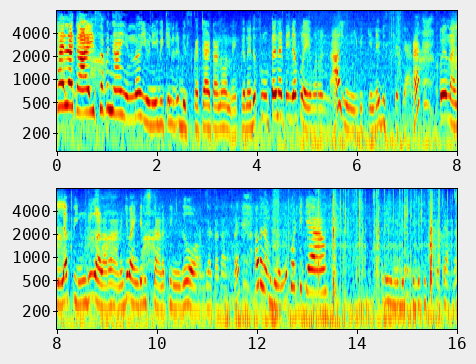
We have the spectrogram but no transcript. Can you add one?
ഹലോ ഗായ്സ് അപ്പം ഞാൻ ഇന്ന് യുണീബിക്കിന്റെ ഒരു ബിസ്ക്കറ്റ് ആയിട്ടാണ് വന്നേക്കുന്നത്. ഇത് ഫ്രൂട്ട് നട്ടിന്റെ ഫ്ലേവർ അല്ല. യുണീബിക്കിന്റെ ബിസ്ക്കറ്റാണ് അപ്പോൾ ഇത് നല്ല പിങ്ക് കളറാണ് എനിക്ക് ഭയങ്കര ഇഷ്ടമാണ് പിങ്ക് ഓറഞ്ച് ഒക്കെ കളറ് അപ്പോൾ നമുക്കിതൊന്ന് പൊട്ടിക്കാം. ഇവിടെ യുണീബിക്കിന്റെ ബിസ്ക്കറ്റാണ്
